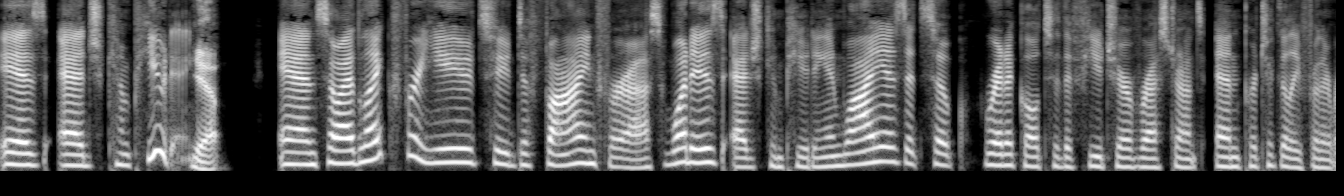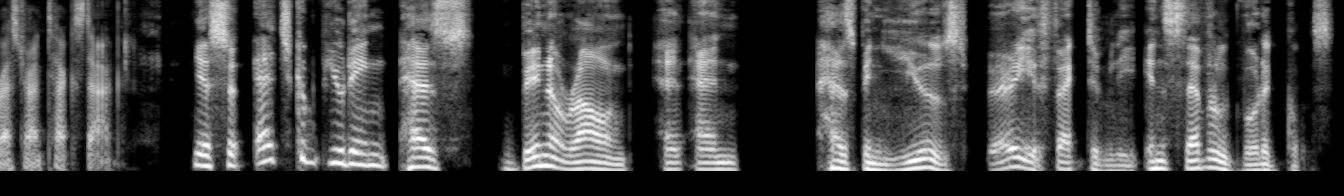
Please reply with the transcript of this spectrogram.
is edge computing. Yeah. And so I'd like for you to define for us what is edge computing and why is it so critical to the future of restaurants and particularly for the restaurant tech stack? Yes. So edge computing has been around and, and has been used very effectively in several verticals.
